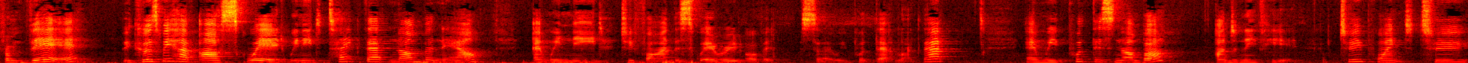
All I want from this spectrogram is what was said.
From there, because we have r squared, we need to take that number now and we need to find the square root of it. So we put that like that and we put this number underneath here. 2.250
